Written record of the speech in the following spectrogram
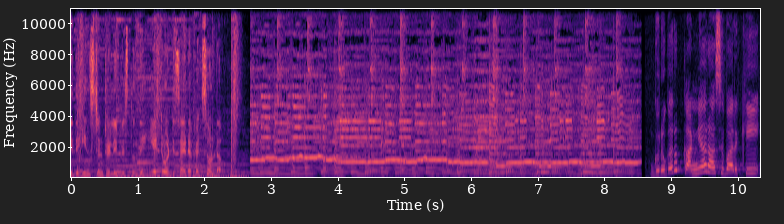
ఇది ఇన్స్టెంట్ రిలీఫ్ ఇస్తుంది ఎటువంటి సైడ్ ఎఫెక్ట్స్ ఉండవు. గురుగారు కన్యా రాశి వారికి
